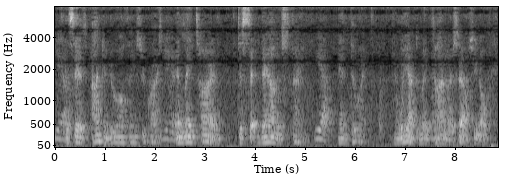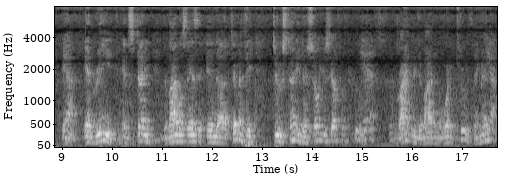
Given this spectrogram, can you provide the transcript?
Yeah. It says, I can do all things through Christ. Yes. And make time to sit down and study Yeah. and do it. And we have to make time ourselves, you know, and, Yeah. and read and study. The Bible says in uh, Timothy to study to show yourself approved. Yes. Rightly dividing the word of truth. Amen. Yes.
